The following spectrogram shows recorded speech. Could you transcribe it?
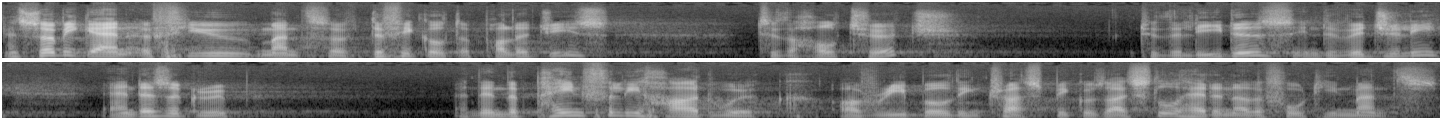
And so began a few months of difficult apologies to the whole church, to the leaders individually and as a group, and then the painfully hard work of rebuilding trust because I still had another 14 months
